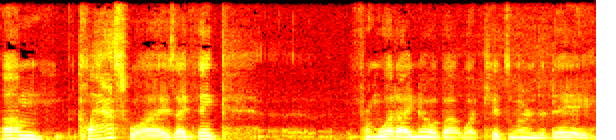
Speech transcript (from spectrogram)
Um, class-wise, I think from what I know about what kids learn today,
